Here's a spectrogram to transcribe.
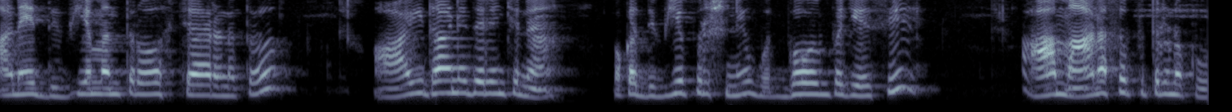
అనే దివ్యమంత్రోచ్చారణతో ఆయుధాన్ని ధరించిన ఒక దివ్య పురుషుని ఉద్భవింపజేసి ఆ మానసపుత్రునకు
